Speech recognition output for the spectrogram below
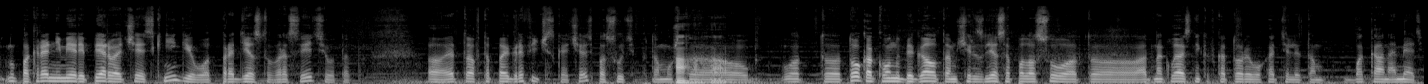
ну, по крайней мере, первая часть книги, вот, про детство в рассвете, вот это, э, это автобиографическая часть, по сути, потому что Ага. Вот э, то, как он убегал там через лесополосу от э, одноклассников, которые его хотели там бока намять,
